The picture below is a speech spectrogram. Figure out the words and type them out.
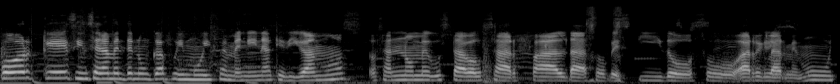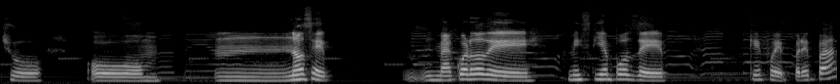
porque sinceramente nunca fui muy femenina, que digamos, o sea, no me gustaba usar faldas o vestidos o arreglarme mucho o mm, no sé, me acuerdo de mis tiempos de ¿qué fue? Prepa,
